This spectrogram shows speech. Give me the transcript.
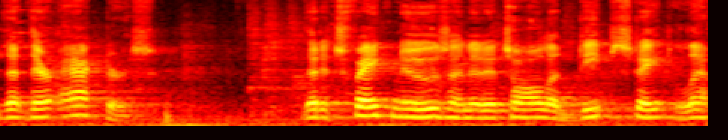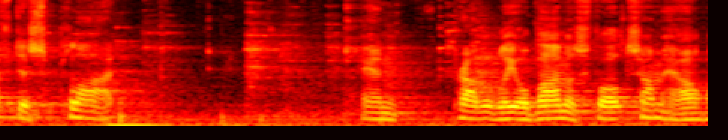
that they're actors, that it's fake news and that it's all a deep state leftist plot, and probably Obama's fault somehow.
